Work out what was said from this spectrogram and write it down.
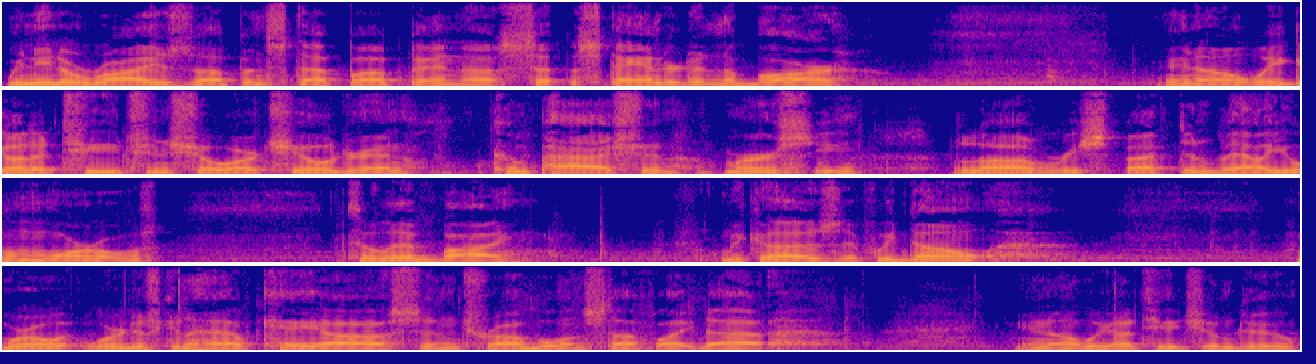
we need to rise up and step up and uh, set the standard in the bar. You know, we got to teach and show our children compassion, mercy, love, respect, and value and morals to live by. Because if we don't, we're, we're just going to have chaos and trouble and stuff like that. You know, we got to teach them to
